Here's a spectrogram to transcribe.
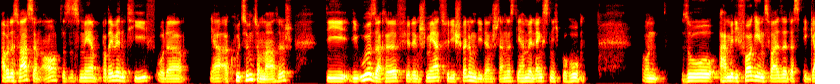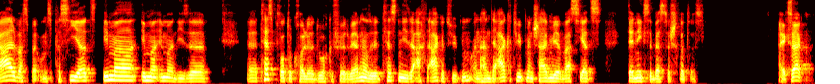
aber das war's dann auch. Das ist mehr präventiv oder ja akut symptomatisch. Die, die Ursache für den Schmerz, für die Schwellung, die da entstanden ist, die haben wir längst nicht behoben. Und so haben wir die Vorgehensweise, dass egal was bei uns passiert, immer, immer, immer diese äh, Testprotokolle durchgeführt werden. Also wir testen diese acht Archetypen. Anhand der Archetypen entscheiden wir, was jetzt der nächste beste Schritt ist. Exakt.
